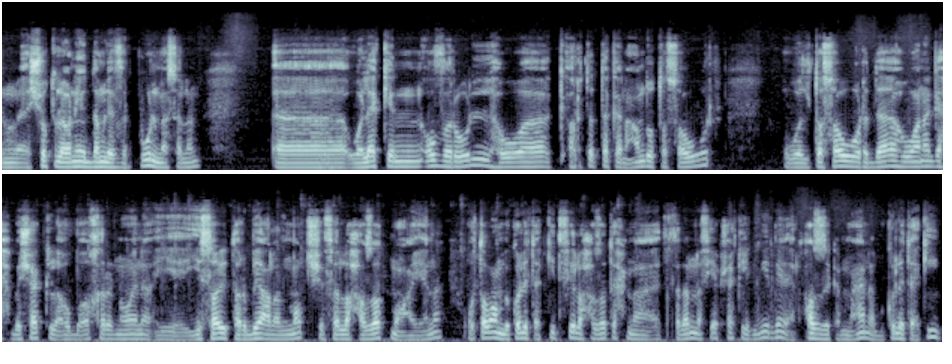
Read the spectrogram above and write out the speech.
الشوط الأولاني قدام ليفربول مثلا. آه ولكن اوفرول هو أرتيتا كان عنده تصور والتصور ده هو نجح بشكل أو بآخر إن هو يسيطر بيه على الماتش في لحظات معينة. وطبعا بكل تأكيد في لحظات إحنا اتخدمنا فيها بشكل كبير جدا الحظ كان معانا بكل تأكيد.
